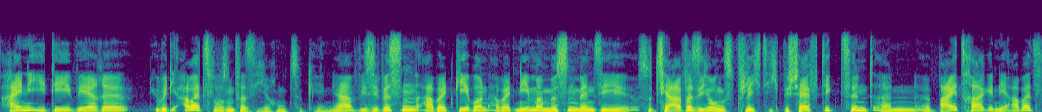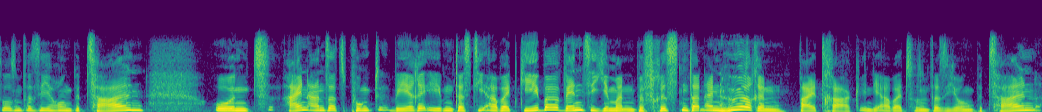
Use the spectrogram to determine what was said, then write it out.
eine Idee wäre, über die Arbeitslosenversicherung zu gehen. Ja, wie Sie wissen, Arbeitgeber und Arbeitnehmer müssen, wenn sie sozialversicherungspflichtig beschäftigt sind, einen äh, Beitrag in die Arbeitslosenversicherung bezahlen. Und ein Ansatzpunkt wäre eben, dass die Arbeitgeber, wenn sie jemanden befristen, dann einen höheren Beitrag in die Arbeitslosenversicherung bezahlen.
